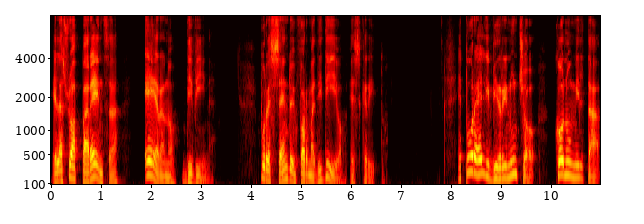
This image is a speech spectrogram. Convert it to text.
e la sua apparenza erano divine, pur essendo in forma di Dio, è scritto. Eppure egli vi rinunciò con umiltà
